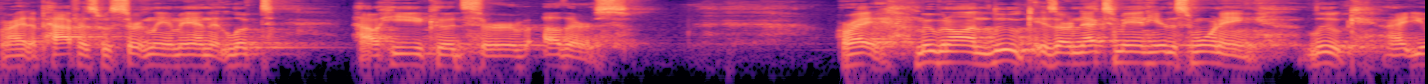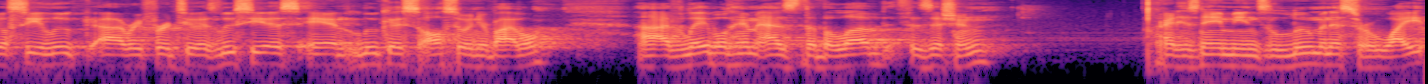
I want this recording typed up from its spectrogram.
Right? Epaphras was certainly a man that looked how he could serve others. All right, moving on. Luke is our next man here this morning. Luke, right? You'll see Luke uh, referred to as Lucius and Lucas also in your Bible. Uh, I've labeled him as the beloved physician. Right, his name means luminous or white.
